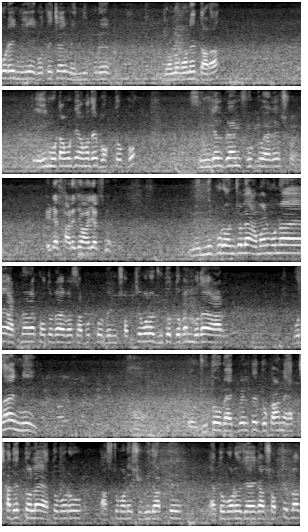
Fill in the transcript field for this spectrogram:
করে নিয়ে এগোতে চাই মেদিনীপুরের জনগণের দ্বারা। এই মোটামুটি আমাদের বক্তব্য। সিঙ্গেল ব্র্যান্ড ফুটওয়্যারের শোরুম। এটা সাড়ে ছ হাজার স্কোয়ার মেদিনীপুর অঞ্চলে আমার মনে হয় আপনারা কতটা এবার সাপোর্ট করবেন? সবচেয়ে বড় জুতোর দোকান বোধহয় আর বোধহয় নেই। হ্যাঁ। তো জুতো ব্যাক বেল্টের দোকান এক ছাদের তলায় এত বড় কাস্টমারের সুবিধার্থে, এত বড় জায়গা সবচেয়ে প্লাস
